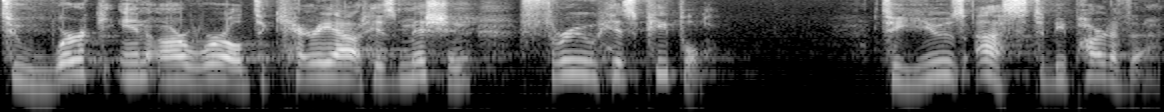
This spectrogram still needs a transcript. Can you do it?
to work in our world to carry out his mission through his people, to use us to be part of that.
